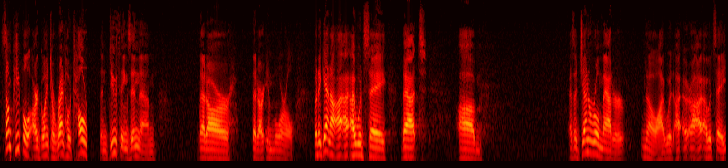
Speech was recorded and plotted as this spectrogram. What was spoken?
Some people are going to rent hotel rooms and do things in them that are, that are immoral. But again, I, I would say that um, as a general matter, no, I would, I, I would say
